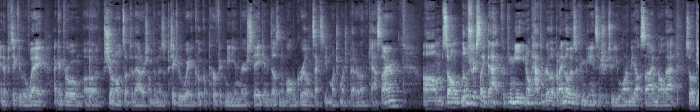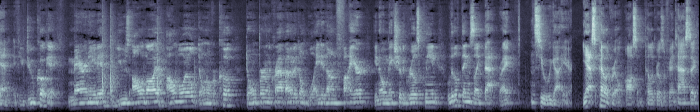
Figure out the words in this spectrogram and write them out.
in a particular way. I can throw uh, show notes up to that or something. There's a particular way to cook a perfect medium rare steak and it doesn't involve a grill. It's actually much much better on the cast iron. Um, so little tricks like that. Cooking meat, you don't have to grill it, but I know there's a convenience issue too. You want to be outside and all that. So again, if you do cook it, marinate it. Use olive oil. Olive oil. Don't overcook. Don't burn the crap out of it. Don't light it on fire. You know, make sure the grill's clean. Little things like that, right? Let's see what we got here. Yes, pellet grill. Awesome. Pellet grills are fantastic.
